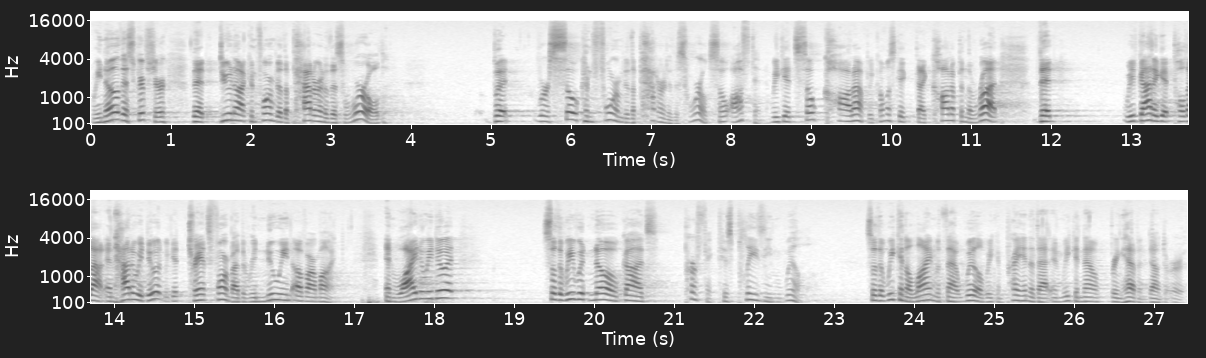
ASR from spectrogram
we know the scripture that do not conform to the pattern of this world, but we're so conformed to the pattern of this world so often. We get so caught up. We almost get like, caught up in the rut that we've got to get pulled out. And how do we do it? We get transformed by the renewing of our mind. And why do we do it? So that we would know God's perfect, His pleasing will. So that we can align with that will, we can pray into that, and we can now bring heaven down to earth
